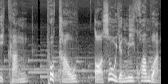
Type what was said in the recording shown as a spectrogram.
อีกครั้ง พวกเขา ต่อสู้อยังมีความหวัง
